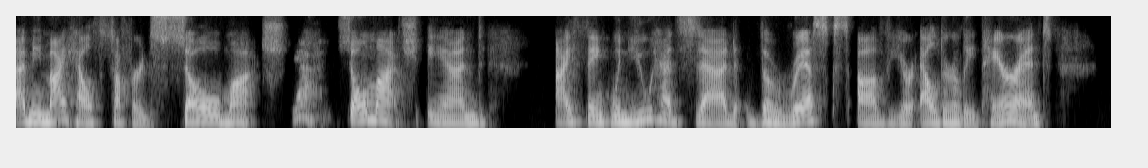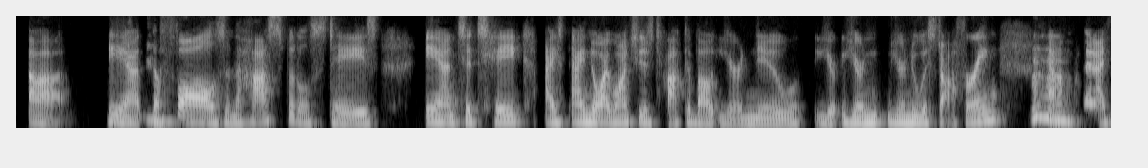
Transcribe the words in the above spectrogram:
I mean, my health suffered so much. Yeah. So much. And I think when you had said the risks of your elderly parent uh, and the mm-hmm. falls and the hospital stays, and to take I, I know i want you to talk about your new your your your newest offering mm-hmm. um, and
